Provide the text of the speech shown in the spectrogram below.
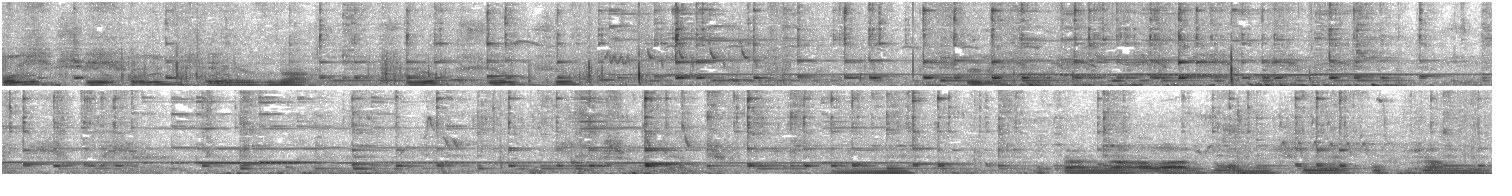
Yok oğlum bir şey yok oğlum bir şey yok. Bir şey yok bir şey yok bir şey yok. İsterim sana. Hmm, Bir tane daha vardı onu şuraya sokacağım dedim.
